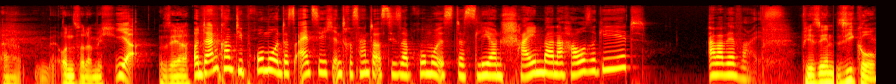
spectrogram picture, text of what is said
äh, uns oder mich ja. sehr. Und dann kommt die Promo und das einzig Interessante aus dieser Promo ist, dass Leon scheinbar nach Hause geht. Aber wer weiß. Wir sehen Siko.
